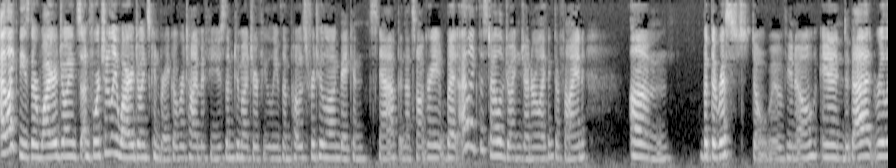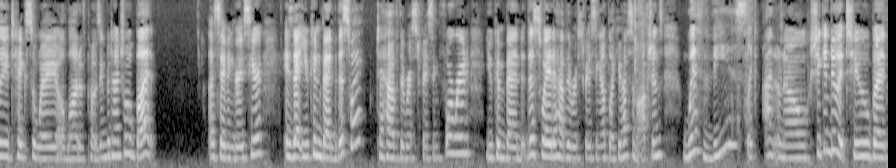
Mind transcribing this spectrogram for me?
I like these. They're wire joints. Unfortunately, wire joints can break over time if you use them too much or if you leave them posed for too long, they can snap and that's not great. But I like the style of joint in general. I think they're fine. Um, but the wrists don't move, you know? And that really takes away a lot of posing potential. But a saving grace here is that you can bend this way to have the wrist facing forward. You can bend this way to have the wrist facing up. Like you have some options. With these, like, I don't know. She can do it too, but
